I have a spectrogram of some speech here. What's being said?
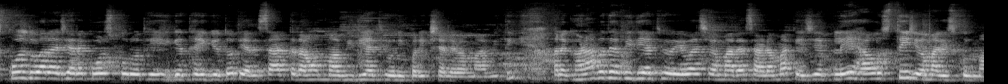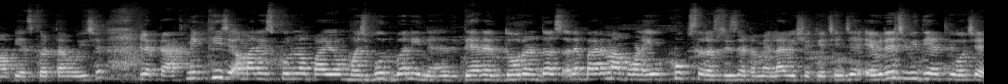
સ્કૂલ દ્વારા જ્યારે કોર્સ પૂરો થઈ થઈ ગયો હતો ત્યારે સાત રાઉન્ડમાં વિદ્યાર્થીઓની પરીક્ષા લેવામાં આવી હતી. અને ઘણા બધા વિદ્યાર્થીઓ એવા છે અમારા શાળામાં કે જે પ્લે હાઉસથી જ અમારી સ્કૂલમાં અભ્યાસ કરતા હોય છે. એટલે પ્રાથમિકથી જ અમારી સ્કૂલનો પાયો મજબૂત બનીને ત્યારે ધોરણ દસ અને બારમાં પણ એવું ખૂબ સરસ રિઝલ્ટ અમે લાવી શકીએ છીએ. જે એવરેજ વિદ્યાર્થીઓ છે,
